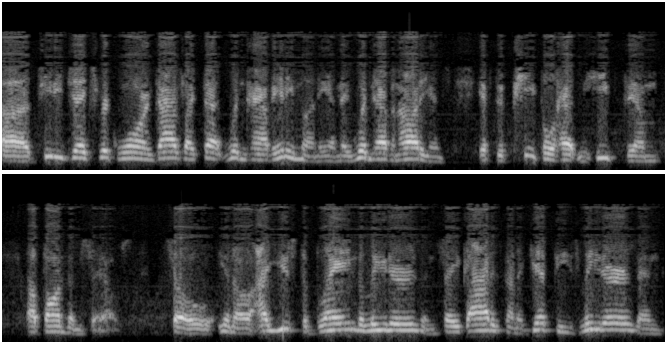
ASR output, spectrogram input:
Uh, T.D. Jakes, Rick Warren, guys like that wouldn't have any money and they wouldn't have an audience if the people hadn't heaped them upon themselves. So, you know, I used to blame the leaders and say God is going to get these leaders and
